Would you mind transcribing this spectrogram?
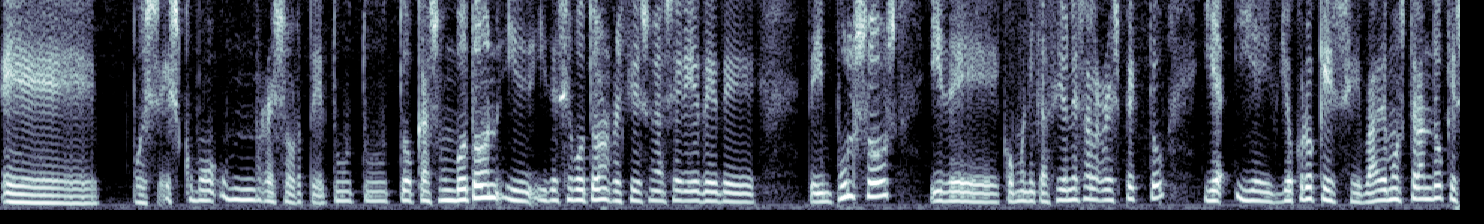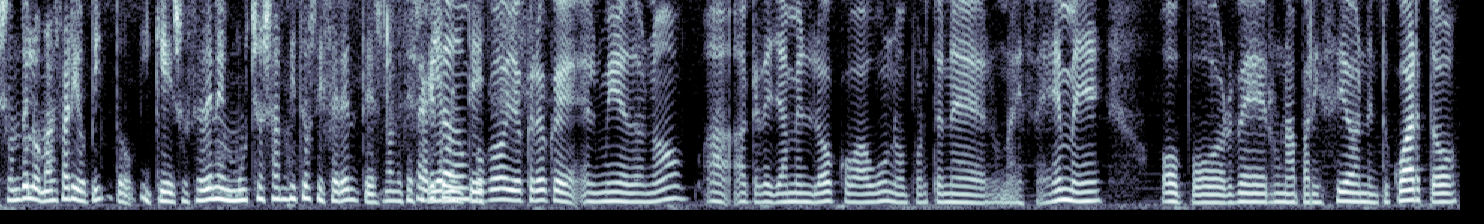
eh, pues es como un resorte. Tú, tú tocas un botón y, de ese botón recibes una serie de, de, impulsos y de comunicaciones al respecto y, yo creo que se va demostrando que son de lo más variopinto y que suceden en muchos ámbitos diferentes, no necesariamente... Se ha quitado un poco, yo creo que el miedo, ¿no? A, a que le llamen loco a uno por tener una ECM o por ver una aparición en tu cuarto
